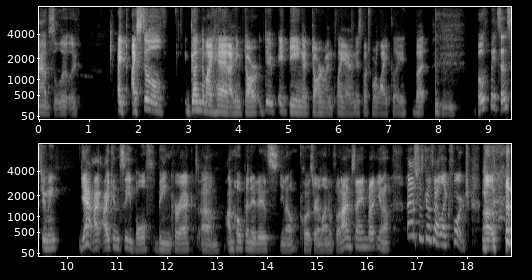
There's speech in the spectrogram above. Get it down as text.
Absolutely. I I still gun to my head. I think Dar it being a Darwin plan is much more likely, but both made sense to me. Yeah, I, I can see both being correct. Um, I'm hoping it is, you know, closer in line with what I'm saying, but you know, that's just because I like Forge. Um,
